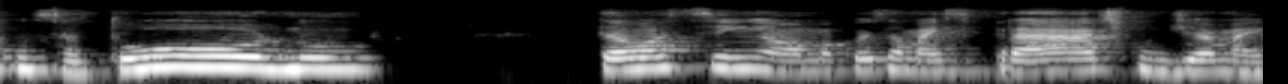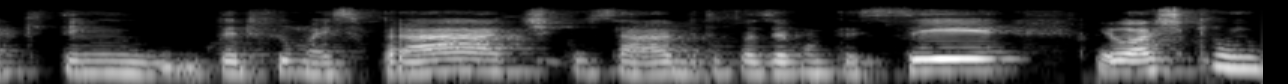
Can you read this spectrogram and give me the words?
com Saturno. Então, assim, ó, uma coisa mais prática, um dia mais, que tem um perfil mais prático, sabe? Tu fazer acontecer. Eu acho que um,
